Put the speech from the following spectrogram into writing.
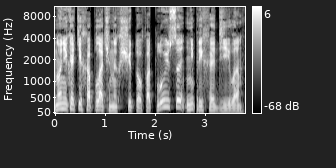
но никаких оплаченных счетов от Луиса не приходило.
